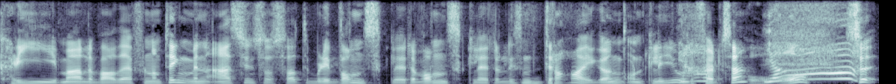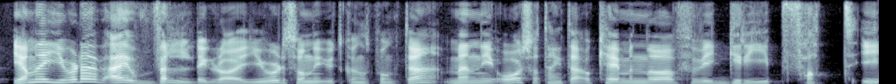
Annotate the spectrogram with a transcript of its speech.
klima eller hva det er for noen ting, men jeg syns også at det blir vanskeligere og vanskeligere å liksom dra i gang ordentlig julefølelse. Ja! Å, Så, ja, men jeg gjør det. Jeg er jo veldig glad i jul, sånn i utgangspunktet. Men i år så tenkte jeg ok, men da får vi gripe fatt i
